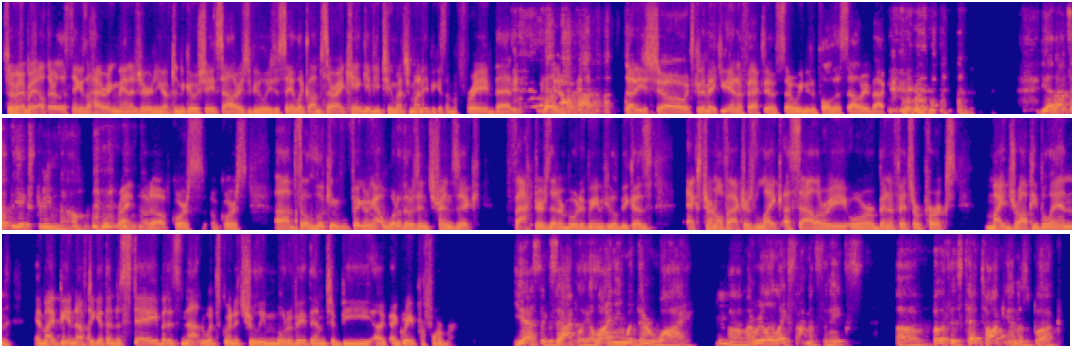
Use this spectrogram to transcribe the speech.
So if anybody out there listening is a hiring manager and you have to negotiate salaries to people, you just say, "Look, I'm sorry, I can't give you too much money because I'm afraid that you know, studies show it's going to make you ineffective. So we need to pull the salary back." yeah, that's at the extreme though. right. No, no, of course, of course. Um, so looking, figuring out what are those intrinsic factors that are motivating people because external factors like a salary or benefits or perks might draw people in it might be enough to get them to stay, but it's not what's going to truly motivate them to be a, a great performer. Yes, exactly. Aligning with their why. Mm-hmm. Um, I really like Simon Sinek's, uh, both his TED talk and his book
